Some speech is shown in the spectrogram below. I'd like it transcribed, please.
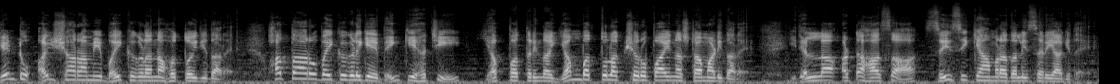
ಎಂಟು ಐಷಾರಾಮಿ ಬೈಕ್ಗಳನ್ನು ಹೊತ್ತೊಯ್ದಿದ್ದಾರೆ. ಹತ್ತಾರು ಬೈಕ್ಗಳಿಗೆ ಬೆಂಕಿ ಹಚ್ಚಿ ಎಪ್ಪತ್ತರಿಂದ ಎಂಬತ್ತು ಲಕ್ಷ ರೂಪಾಯಿ ನಷ್ಟ ಮಾಡಿದ್ದಾರೆ. ಇದೆಲ್ಲ ಅಟ್ಟಹಾಸ ಸಿಸಿ ಕ್ಯಾಮೆರಾದಲ್ಲಿ ಸೆರೆಯಾಗಿದೆ.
